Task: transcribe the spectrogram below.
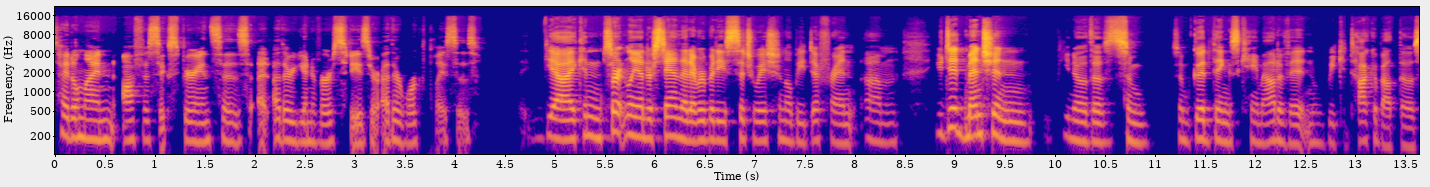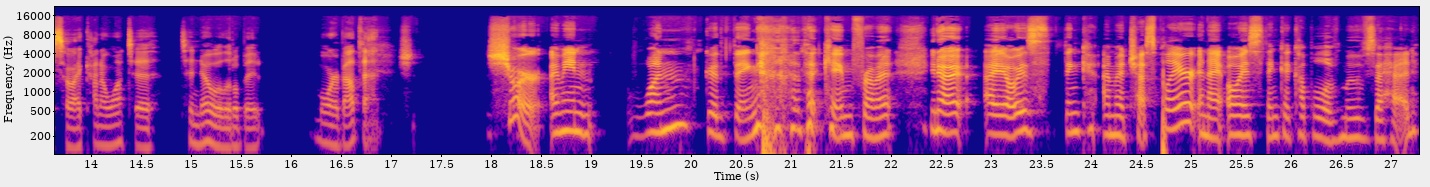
Title IX office experiences at other universities or other workplaces. Yeah, I can certainly understand that everybody's situation will be different. Um, you did mention, you know, the some some good things came out of it, and we could talk about those. So I kind of want to to know a little bit more about that. Sure. I mean, one good thing that came from it, you know, I, I always think I'm a chess player and I always think a couple of moves ahead.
